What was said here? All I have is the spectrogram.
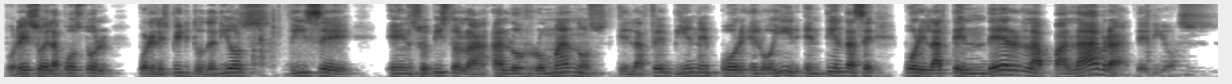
Por eso el apóstol, por el Espíritu de Dios, dice en su epístola a los romanos que la fe viene por el oír, entiéndase, por el atender la palabra de Dios.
